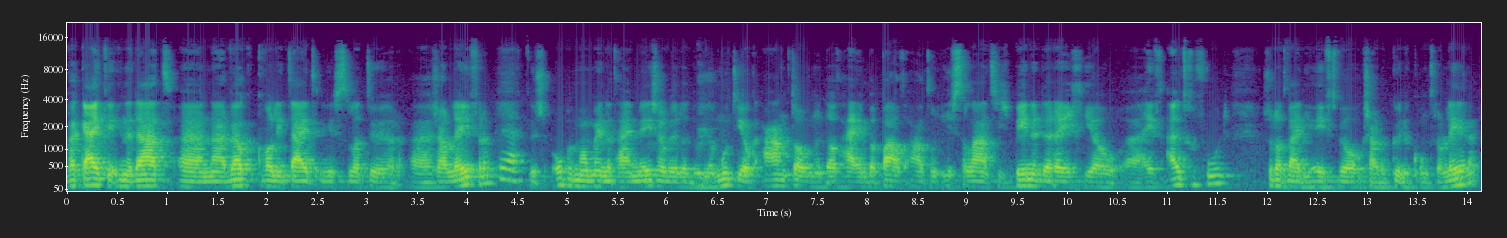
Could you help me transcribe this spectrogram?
We kijken inderdaad uh, naar welke kwaliteit een installateur uh, zou leveren. Ja. Dus op het moment dat hij mee zou willen doen, dan moet hij ook aantonen dat hij een bepaald aantal installaties binnen de regio uh, heeft uitgevoerd, zodat wij die eventueel ook zouden kunnen controleren.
